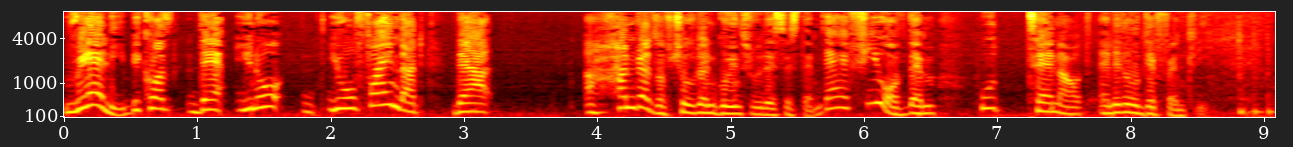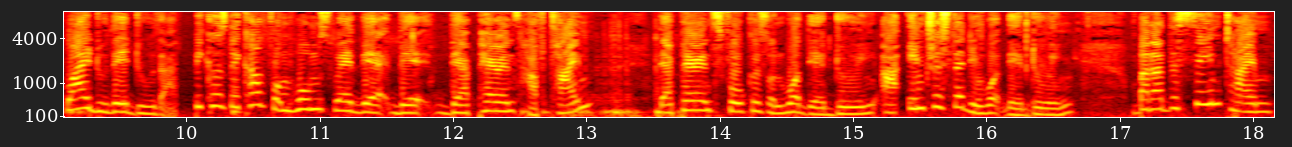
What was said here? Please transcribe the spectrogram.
really, because there, you know, you will find that there are hundreds of children going through the system. There are a few of them who turn out a little differently. Why do they do that? Because they come from homes where their, their, their parents have time, their parents focus on what they're doing, are interested in what they're doing, but at the same time,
